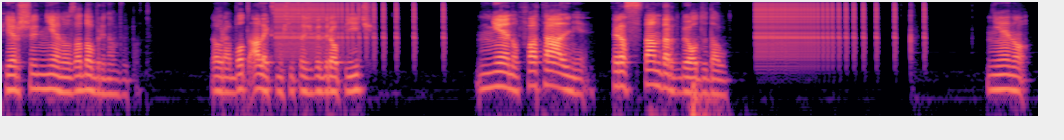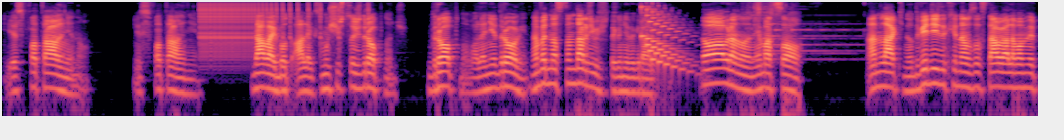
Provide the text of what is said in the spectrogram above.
Pierwszy nie no, za dobry nam wypadł. Dobra, bot Alex musi coś wydropić. Nie no, fatalnie. Teraz standard by oddał. Nie no, jest fatalnie no. Jest fatalnie. Dawaj bot Alex, musisz coś dropnąć. Dropnął, ale nie drogi. Nawet na standardzie byśmy tego nie wygrali. Dobra no, nie ma co. Unlucky, no dwie dychy nam zostały, ale mamy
